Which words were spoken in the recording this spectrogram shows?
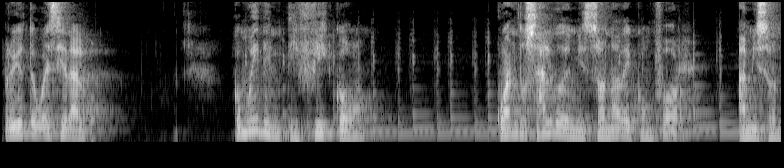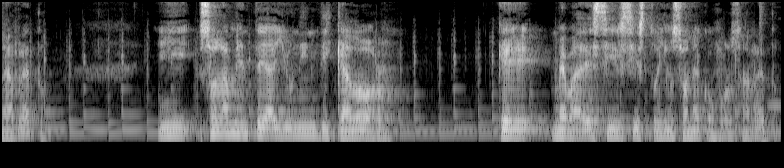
Pero yo te voy a decir algo. ¿Cómo identifico cuando salgo de mi zona de confort a mi zona de reto? Y solamente hay un indicador que me va a decir si estoy en zona de confort o en reto.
